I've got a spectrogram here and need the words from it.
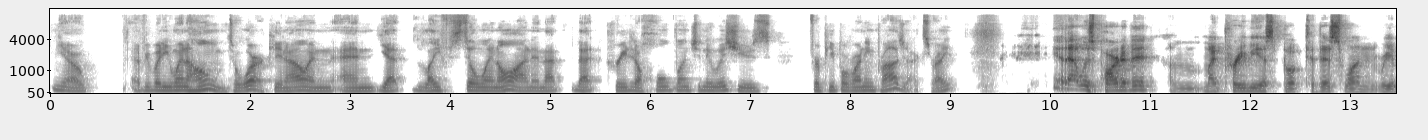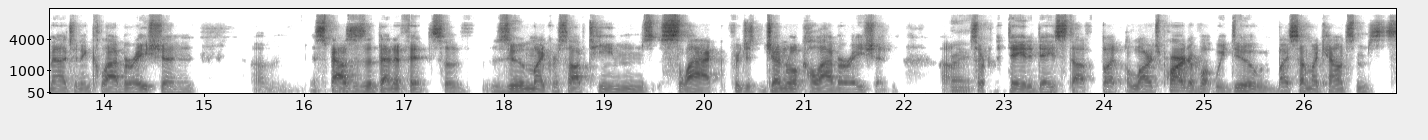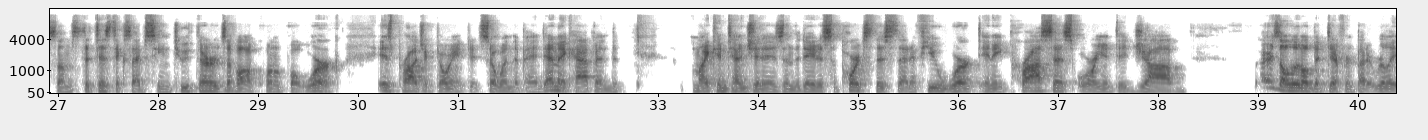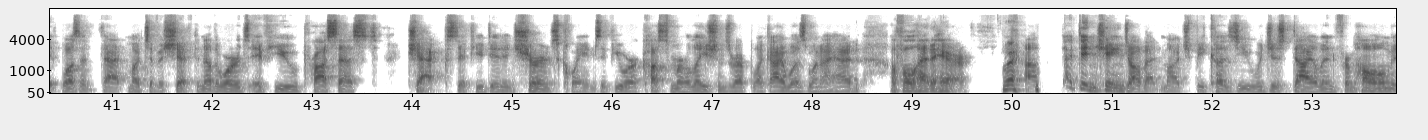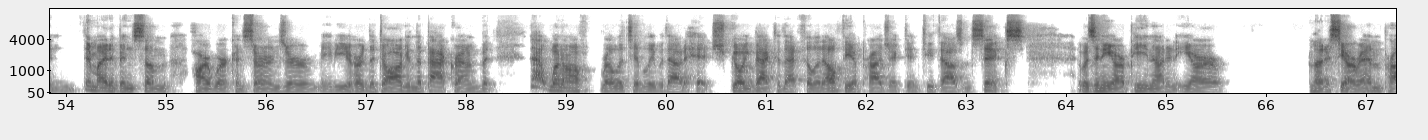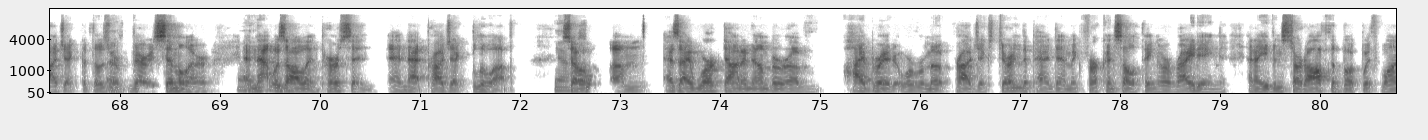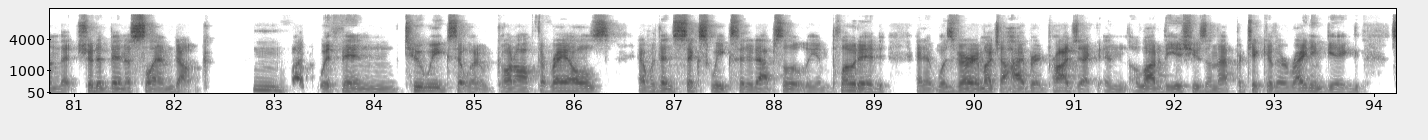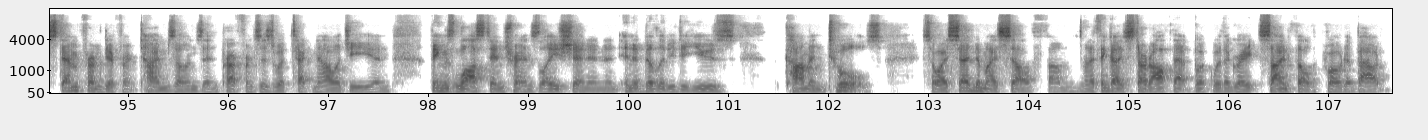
you know everybody went home to work, you know, and and yet life still went on, and that that created a whole bunch of new issues for people running projects, right? Yeah, that was part of it. Um, my previous book to this one, Reimagining Collaboration, um, espouses the benefits of Zoom, Microsoft Teams, Slack for just general collaboration, um, right. sort of the day to day stuff. But a large part of what we do, by some accounts, some, some statistics I've seen, two thirds of all quote unquote work is project oriented. So when the pandemic happened, my contention is, and the data supports this, that if you worked in a process oriented job, it's a little bit different, but it really wasn't that much of a shift. In other words, if you processed checks, if you did insurance claims, if you were a customer relations rep like I was when I had a full head of hair, um, that didn't change all that much because you would just dial in from home and there might have been some hardware concerns or maybe you heard the dog in the background, but that went off relatively without a hitch. Going back to that Philadelphia project in 2006, it was an ERP, not an ER not a CRM project, but those right. are very similar. Right. And that was all in person, and that project blew up. Yeah. So, um, as I worked on a number of hybrid or remote projects during the pandemic for consulting or writing, and I even start off the book with one that should have been a slam dunk. Mm. But within two weeks, it went gone off the rails. And within six weeks, it had absolutely imploded. And it was very much a hybrid project. And a lot of the issues on that particular writing gig stem from different time zones and preferences with technology and things lost in translation and an inability to use common tools. So I said to myself, um, and I think I start off that book with a great Seinfeld quote about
